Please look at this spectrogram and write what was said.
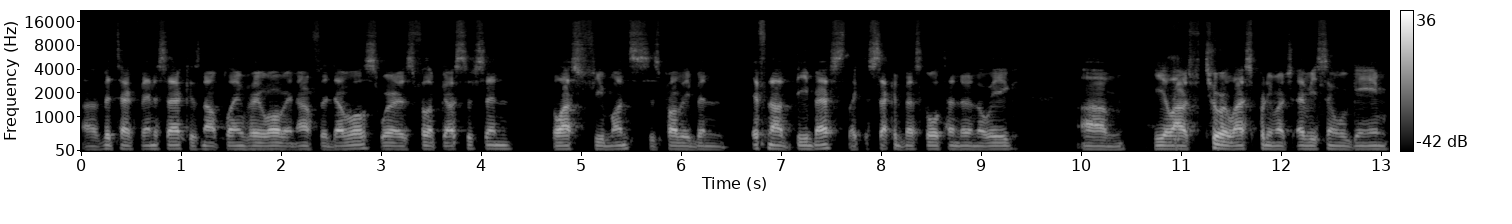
Uh, Vitek Vanecek is not playing very well right now for the Devils, whereas Filip Gustavsson the last few months has probably been, if not the best, like the second best goaltender in the league. Um, he allows two or less pretty much every single game.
